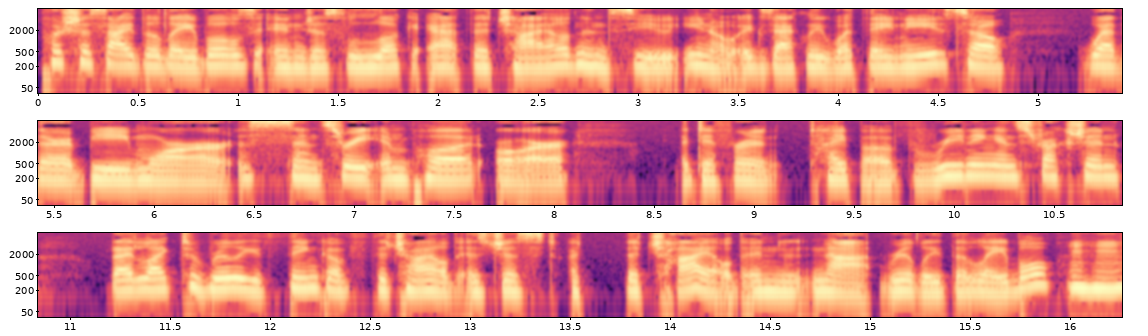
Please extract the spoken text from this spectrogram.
push aside the labels and just look at the child and see, you know, exactly what they need. So whether it be more sensory input or a different type of reading instruction, but I like to really think of the child as just a, the child and not really the label. Mm-hmm.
